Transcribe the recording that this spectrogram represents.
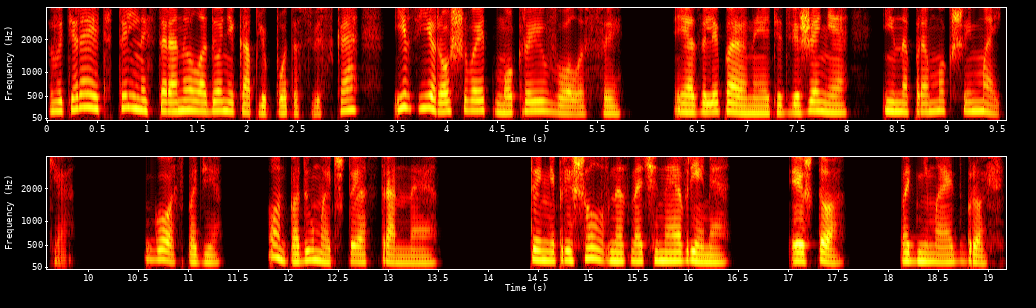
Вытирает тыльной стороной ладони каплю пота с виска и взъерошивает мокрые волосы. Я залипаю на эти движения и на промокшей майке. Господи, он подумает, что я странная. «Ты не пришел в назначенное время». «И что?» — поднимает бровь.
